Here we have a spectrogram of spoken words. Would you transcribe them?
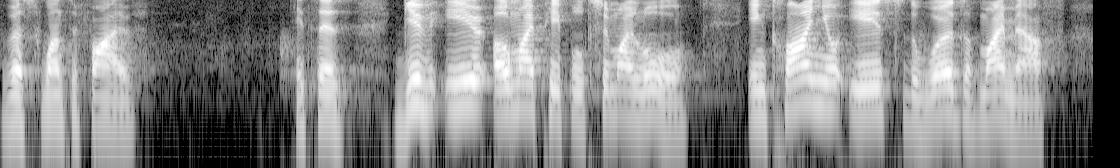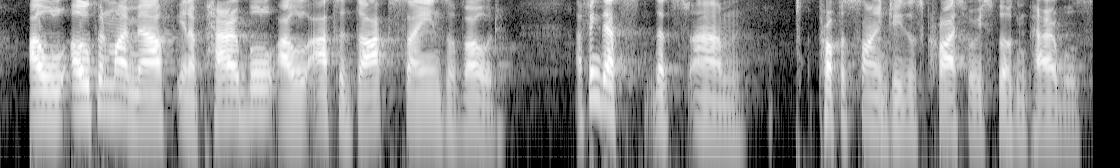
verse 1 to 5. It says, Give ear, O my people, to my law. Incline your ears to the words of my mouth. I will open my mouth in a parable. I will utter dark sayings of old. I think that's, that's um, prophesying Jesus Christ where he spoke in parables.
